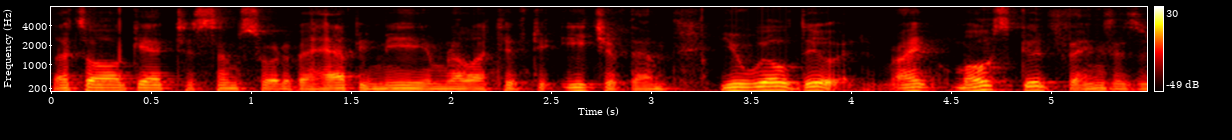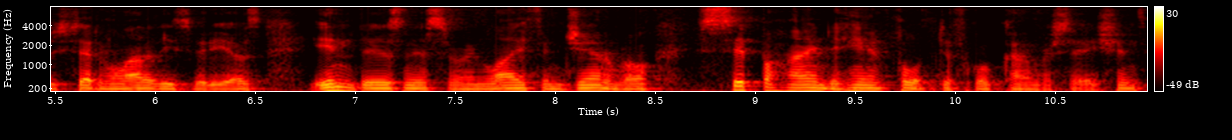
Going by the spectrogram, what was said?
let's all get to some sort of a happy medium relative to each of them, you will do it, right? Most good things, as we've said in a lot of these videos, in business or in life in general, sit behind a handful of difficult conversations.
